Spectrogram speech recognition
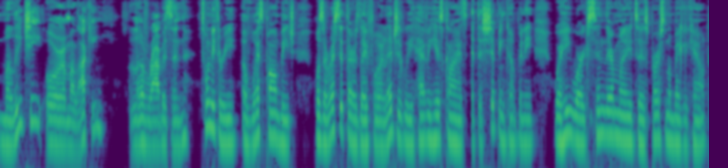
Malichi or Malaki Love Robinson, 23 of West Palm Beach, was arrested Thursday for allegedly having his clients at the shipping company where he works send their money to his personal bank account.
